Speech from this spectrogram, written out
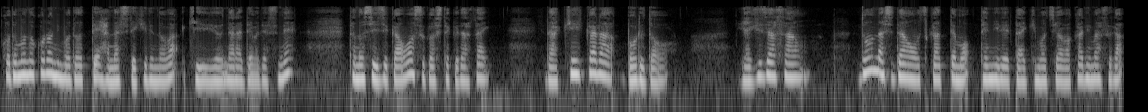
子供の頃に戻って話できるのは金融ならではですね。楽しい時間を過ごしてください。ラッキーカラー、ボルドー。ヤギ座さん。どんな手段を使っても手に入れたい気持ちはわかりますが、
